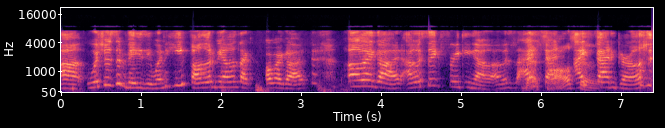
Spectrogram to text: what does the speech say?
uh, which was amazing, when he followed me, I was like, oh my god, oh my god, I was like freaking out. I was like, I fan, awesome. I fangirled.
